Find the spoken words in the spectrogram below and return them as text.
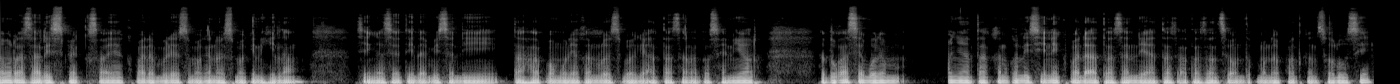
Namun rasa respect saya kepada beliau semakin harus semakin hilang sehingga saya tidak bisa di tahap memuliakan beliau sebagai atasan atau senior. Apakah saya boleh menyatakan kondisi ini kepada atasan di atas atasan saya untuk mendapatkan solusi.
